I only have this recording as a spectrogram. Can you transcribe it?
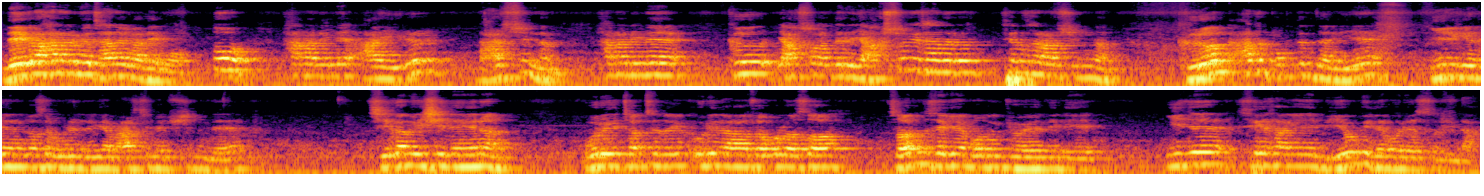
내가 하나님의 자녀가 되고 또 하나님의 아이를 낳을 수 있는 하나님의 그 약속한 대로 약속의 자녀를 태어날 수 있는 그런 아들 복된 자리에 이르게 되는 것을 우리들에게 말씀해 주시는데 지금 이 시대에는 우리 전체적인 우리나라 더불어서 전 세계 모든 교회들이 이제 세상에 미혹이 되어버렸습니다.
